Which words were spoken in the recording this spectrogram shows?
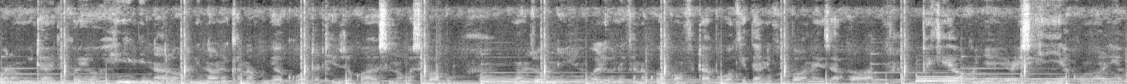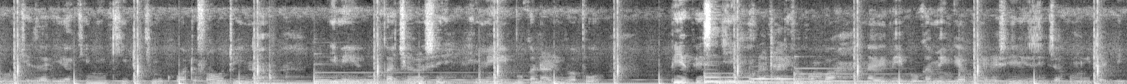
wanamhitaji. Kwa hiyo hili nalo linaonekana kuja kuwa tatizo kwa Arsenal, kwa sababu mwanzoni walionekana kuwa comfortable wakidhani kwamba wanaweza wakawa peke kwenye race hii ya kumwania huyu mchezaji, lakini kitu kimekuwa tofauti na imeibuka Chelsea, imeibuka na Liverpool pia PSG kuna taarifa kwamba hizi za kumhitaji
